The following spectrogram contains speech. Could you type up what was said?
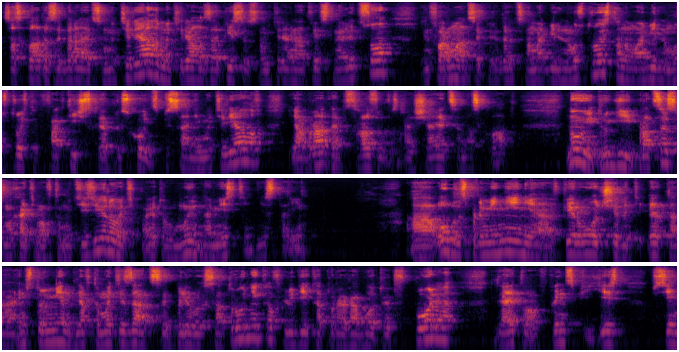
со склада забираются материалы, материалы записываются на материально ответственное лицо, информация передается на мобильное устройство, на мобильном устройстве фактически происходит списание материалов, и обратно это сразу возвращается на склад. Ну и другие процессы мы хотим автоматизировать, поэтому мы на месте не стоим. А область применения, в первую очередь, это инструмент для автоматизации полевых сотрудников, людей, которые работают в поле. Для этого, в принципе, есть все,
